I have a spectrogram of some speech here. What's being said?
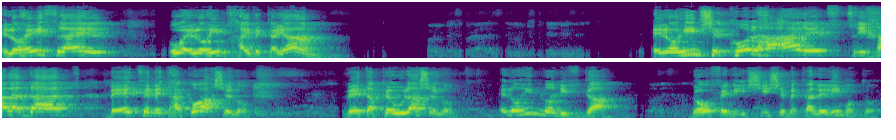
אלוהי ישראל הוא אלוהים חי וקיים. אלוהים שכל הארץ צריכה לדעת בעצם את הכוח שלו ואת הפעולה שלו. אלוהים לא נפגע באופן אישי שמקללים אותו.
